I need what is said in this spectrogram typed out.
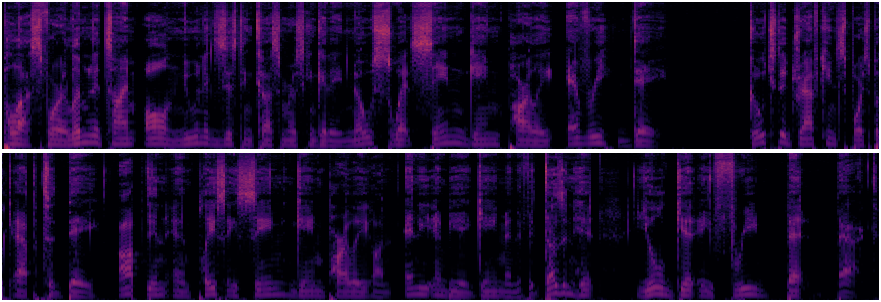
Plus, for a limited time, all new and existing customers can get a no sweat same game parlay every day. Go to the DraftKings Sportsbook app today, opt in, and place a same game parlay on any NBA game. And if it doesn't hit, you'll get a free bet back.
